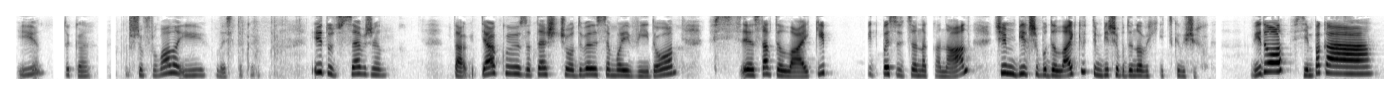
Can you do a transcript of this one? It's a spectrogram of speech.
і таке. Розшифрувала і лист. І тут все вже. Так, дякую за те, що дивилися моє відео. Е, Ставте лайки, підписуйтесь на канал. Чим більше буде лайків, тим більше буде нових і цікавіших відео. Всім пока!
